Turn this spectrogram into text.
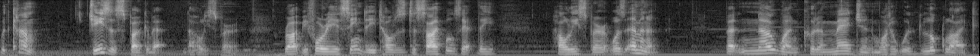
would come. Jesus spoke about the Holy Spirit. Right before he ascended, he told his disciples that the Holy Spirit was imminent. But no one could imagine what it would look like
